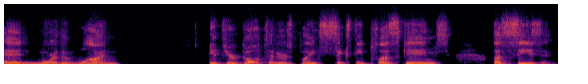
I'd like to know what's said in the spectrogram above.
and more than one if your goaltender is playing 60 plus games a season.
